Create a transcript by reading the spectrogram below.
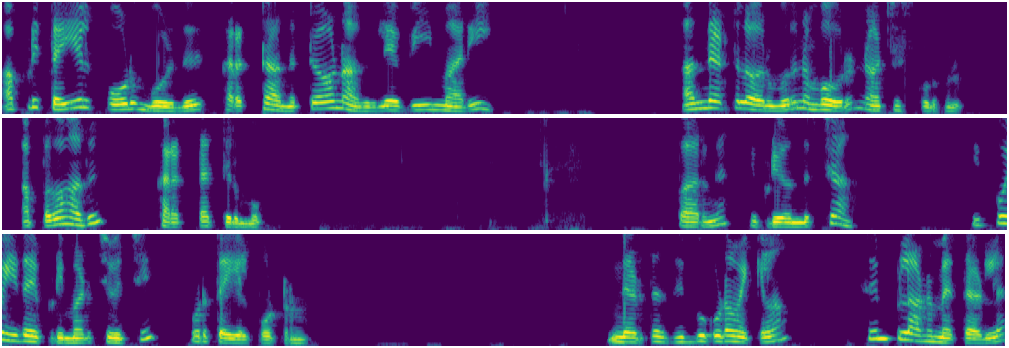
அப்படி தையல் போடும்பொழுது கரெக்டாக அந்த டேர்ன் ஆகுது இல்லையா வி மாதிரி அந்த இடத்துல வரும்போது நம்ம ஒரு நாச்சஸ் கொடுக்கணும். அப்போ தான் அது கரெக்டாக திரும்பும். பாருங்க இப்படி வந்துருச்சா? இப்போ இதை இப்படி மடித்து வச்சு ஒரு தையல் போட்டுடணும் இந்த இடத்த ஜிப்பு கூட வைக்கலாம். சிம்பிளான மெத்தடில்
